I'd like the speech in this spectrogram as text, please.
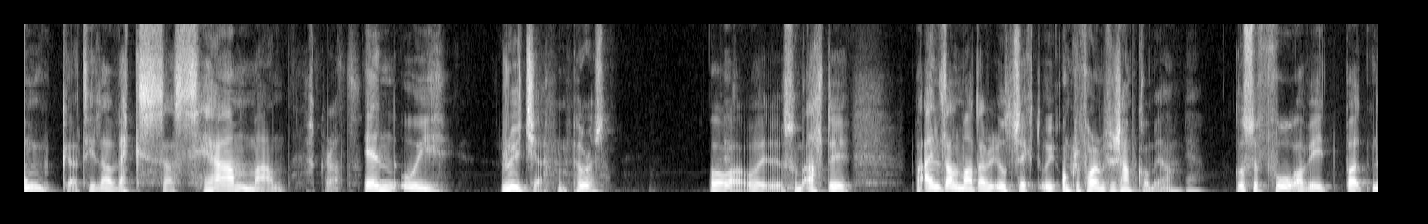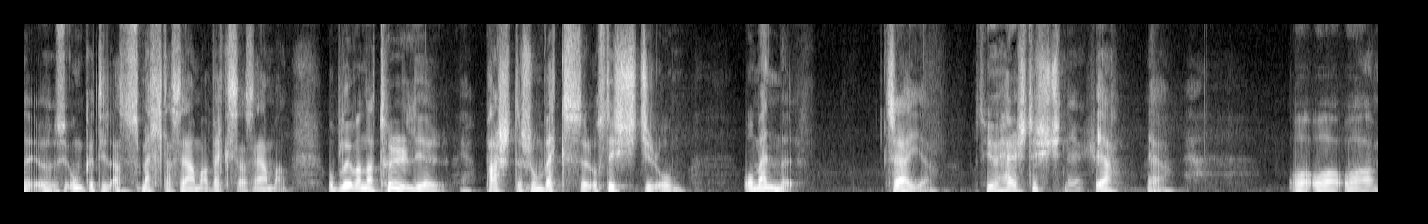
unge til å vekse sammen Akkurat. inn i rydja. Purast. Og, og som alltid på en eller annen måte har vi utsikt og i onkel form for samkommet. Ja. ja. Hvordan får vi bøttene og unge til å smelte sammen, vekse sammen, og bli naturlige ja. parter som vekser og styrker om, og menner, treia. Det er jo her styrkene. Ja, ja. ja. Og, og, og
